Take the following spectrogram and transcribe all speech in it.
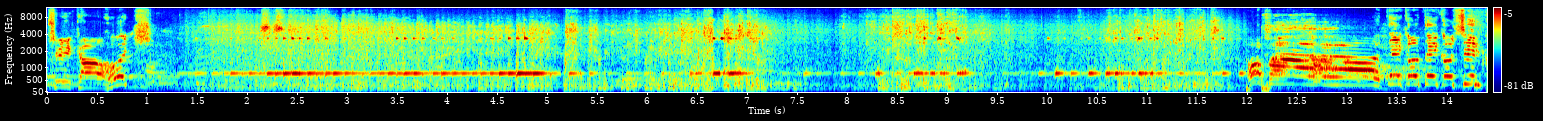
Check out Hutch. C'est les mêmes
